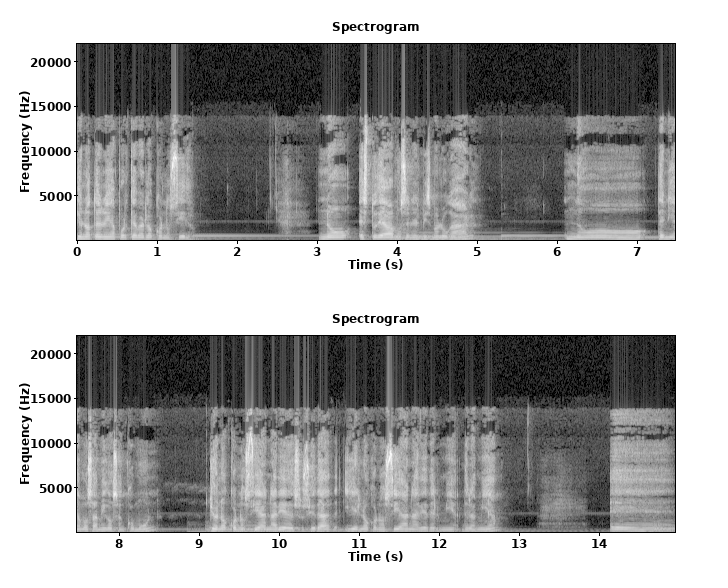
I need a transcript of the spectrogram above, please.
Yo no tenía por qué haberlo conocido no estudiábamos en el mismo lugar, no teníamos amigos en común, yo no conocía a nadie de su ciudad y él no conocía a nadie de la mía. Eh,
